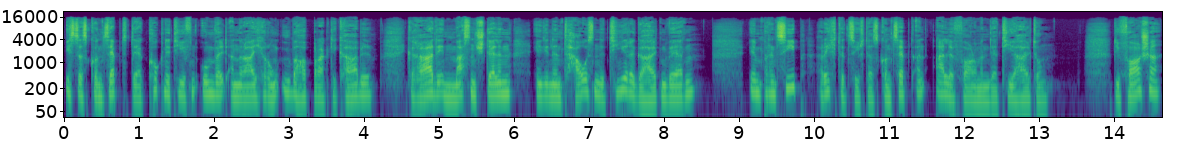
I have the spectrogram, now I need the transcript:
Ist das Konzept der kognitiven Umweltanreicherung überhaupt praktikabel, gerade in Massenstellen, in denen tausende Tiere gehalten werden? Im Prinzip richtet sich das Konzept an alle Formen der Tierhaltung. Die Forscher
